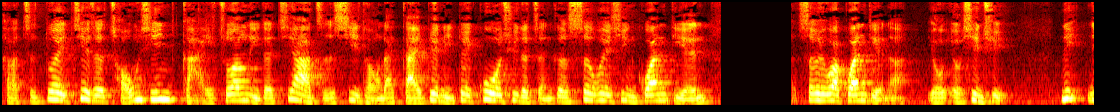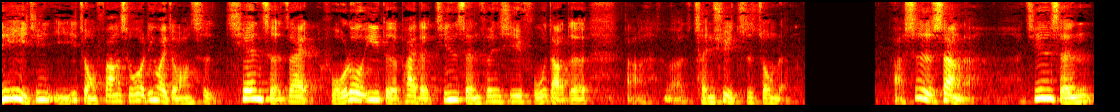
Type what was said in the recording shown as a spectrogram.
啊，只对借着重新改装你的价值系统来改变你对过去的整个社会性观点、社会化观点呢有有兴趣。你你已经以一种方式或另外一种方式牵扯在弗洛伊德派的精神分析辅导的啊呃程序之中了。啊，事实上呢，精神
